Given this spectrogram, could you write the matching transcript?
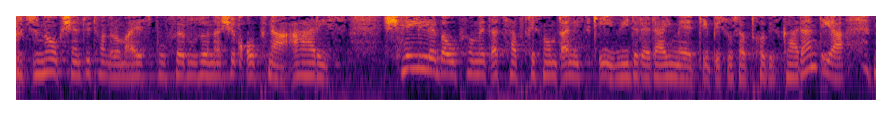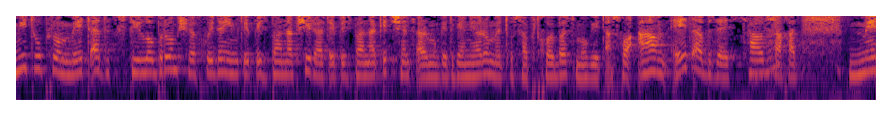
გრძნობ შენ თვითონ რომ აი ეს ბუფერულ ზონაში ყოფნა არის შეიძლება უფრო მეტად საფრთხის მომტანიც კი ვიდრე რაიმე ტიპის უსაფრთხოების გარანტია, მით უფრო მეტად ცდილობ რომ შეხვიდე იმ ტიპის ბანაკში, რა ტიპის ბანაკით შენ წარმოგიდგენია რომ მეტ უსაფრთხოებას მოგიტანს. ხო, ამ ეტაპზე ცალსახად მე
